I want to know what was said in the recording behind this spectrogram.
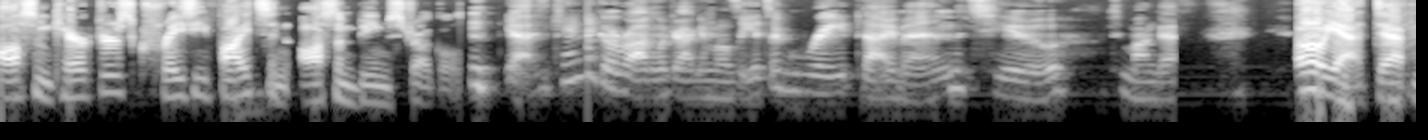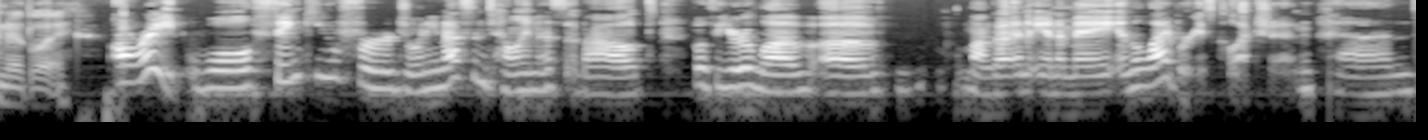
awesome characters, crazy fights, and awesome beam struggles. yeah, you can't go wrong with Dragon Ball Z. It's a great dive in to, to manga. Oh, yeah, definitely. All right. Well, thank you for joining us and telling us about both your love of manga and anime in the library's collection. And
